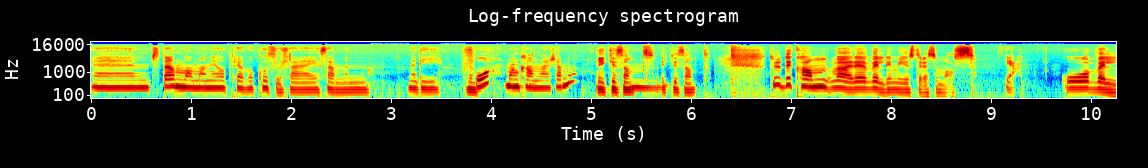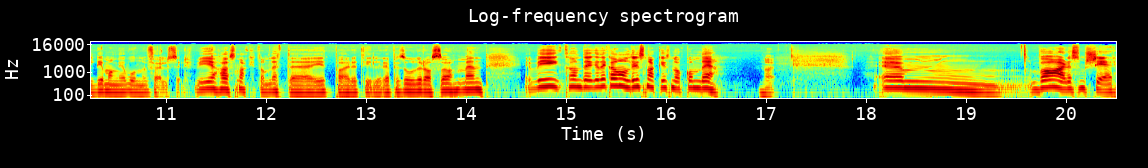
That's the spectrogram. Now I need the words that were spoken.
Eh, Så da må man jo prøve å kose seg sammen med de få man kan være sammen med. Ikke sant, Mm. ikke sant. Du, det kan være veldig mye stress og mas. Ja. Og veldig mange vonde følelser. Vi har snakket om dette i et par tidligere episoder også, men vi kan, det, det kan aldri snakkes nok om det. Nei. Um, hva er det som skjer?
